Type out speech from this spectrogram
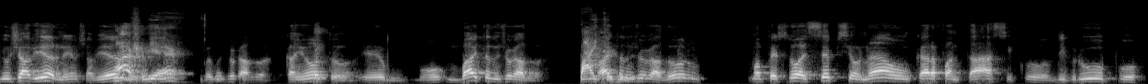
e, o Xavier, né? O Xavier. Ah, Xavier. Foi um jogador. Canhoto, é um baita de um jogador. Baita, baita de um jogador. Uma pessoa excepcional, um cara fantástico, de grupo.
